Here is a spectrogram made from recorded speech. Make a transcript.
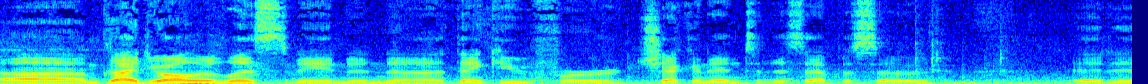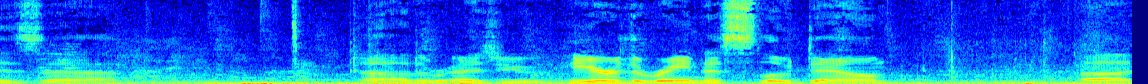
I'm glad you all are listening, and thank you for checking into this episode. It is, uh, the, as you hear, the rain has slowed down, uh,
